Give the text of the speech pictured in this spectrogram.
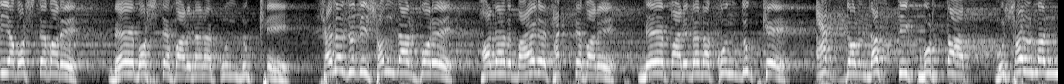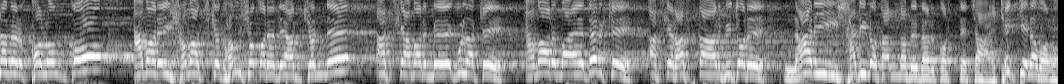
দিয়ে বসতে পারে মেয়ে বসতে পারবে না কোন দুঃখে। ছেলে যদি সন্ধ্যার পরে হলের বাইরে থাকতে পারে, মেয়ে পারবে না কোন দুঃখে। একদল নাস্তিক মুরতাদ মুসলমান নামের কলঙ্ক আমার এই সমাজকে ধ্বংস করে দেওয়ার জন্যে আজকে আমার মেয়েগুলাকে, আমার মায়েদেরকে আজকে রাস্তার ভিতরে নারী স্বাধীনতার নামে বের করতে চায়। ঠিক কিনা বলো?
